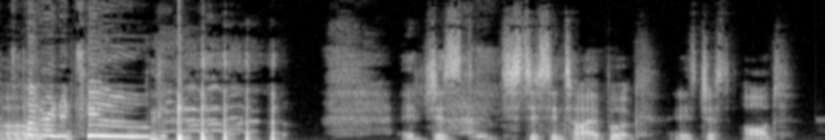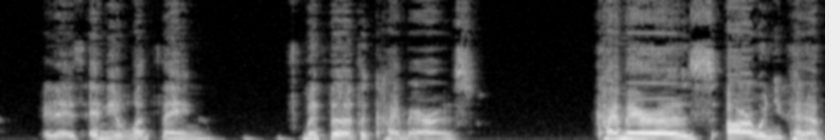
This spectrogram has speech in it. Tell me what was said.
Oh. Put her in a tube! It's just, it's just this entire book is just odd. It is. And the one thing with the, the chimeras, chimeras are when you kind of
